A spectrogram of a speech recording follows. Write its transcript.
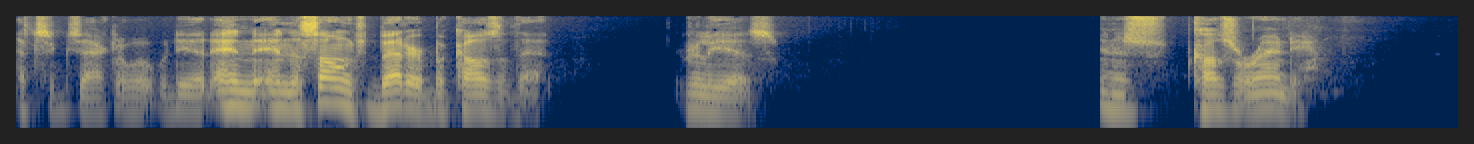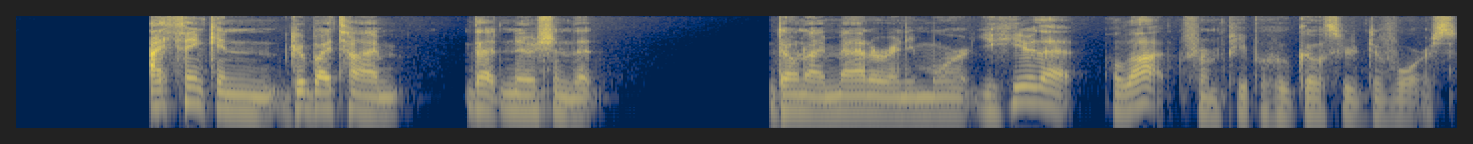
That's exactly what we did. And and the song's better because of that. It really is. And it's because of Randy. I think in Goodbye Time, that notion that don't I matter anymore, you hear that a lot from people who go through divorce.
